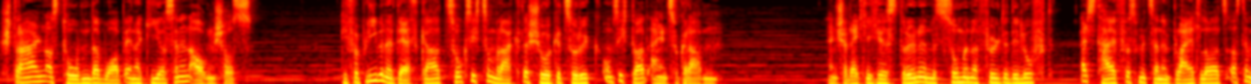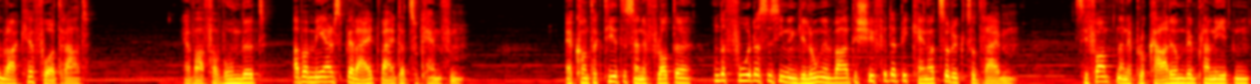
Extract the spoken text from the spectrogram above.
Strahlen aus tobender Warp-Energie aus seinen Augen schoss. Die verbliebene Death Guard zog sich zum Wrack der Schurke zurück, um sich dort einzugraben. Ein schreckliches, dröhnendes Summen erfüllte die Luft, als Typhus mit seinen Blightlords aus dem Wrack hervortrat. Er war verwundet, aber mehr als bereit weiterzukämpfen. Er kontaktierte seine Flotte und erfuhr, dass es ihnen gelungen war, die Schiffe der Bekenner zurückzutreiben. Sie formten eine Blockade um den Planeten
